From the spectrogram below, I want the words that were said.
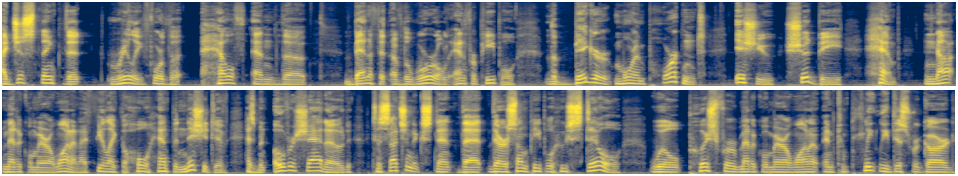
I just think that really for the health and the benefit of the world and for people, the bigger, more important issue should be hemp, not medical marijuana. And I feel like the whole hemp initiative has been overshadowed to such an extent that there are some people who still will push for medical marijuana and completely disregard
